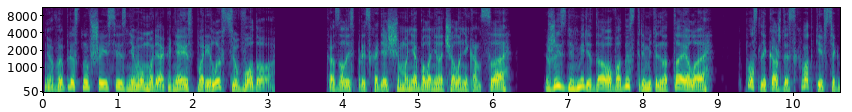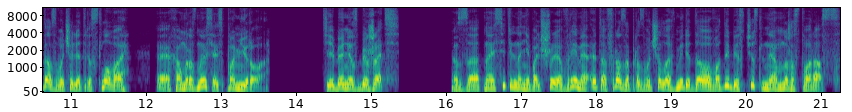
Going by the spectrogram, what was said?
Выплеснувшееся из него море огня испарило всю воду. Казалось, происходящему не было ни начала, ни конца. Жизнь в мире Дао воды стремительно таяла. После каждой схватки всегда звучали три слова, эхом разносясь по миру. «Тебя не сбежать!» За относительно небольшое время эта фраза прозвучала в мире Дао воды бесчисленное множество раз.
